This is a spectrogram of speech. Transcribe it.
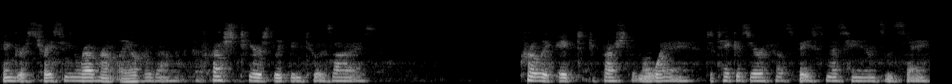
fingers tracing reverently over them, and fresh tears leaping to his eyes. Crowley ached to brush them away, to take Aziraphale's face in his hands and say,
